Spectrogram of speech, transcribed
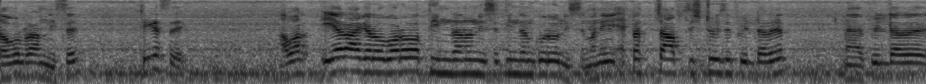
ডবল রান নিছে, ঠিক আছে? আবার এর আগের ওভারও তিন রানও নিছে, তিন রান করেও নিছে। মানে একটা চাপ সৃষ্টি হয়েছে ফিল্ডারের। ফিল্ডারের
